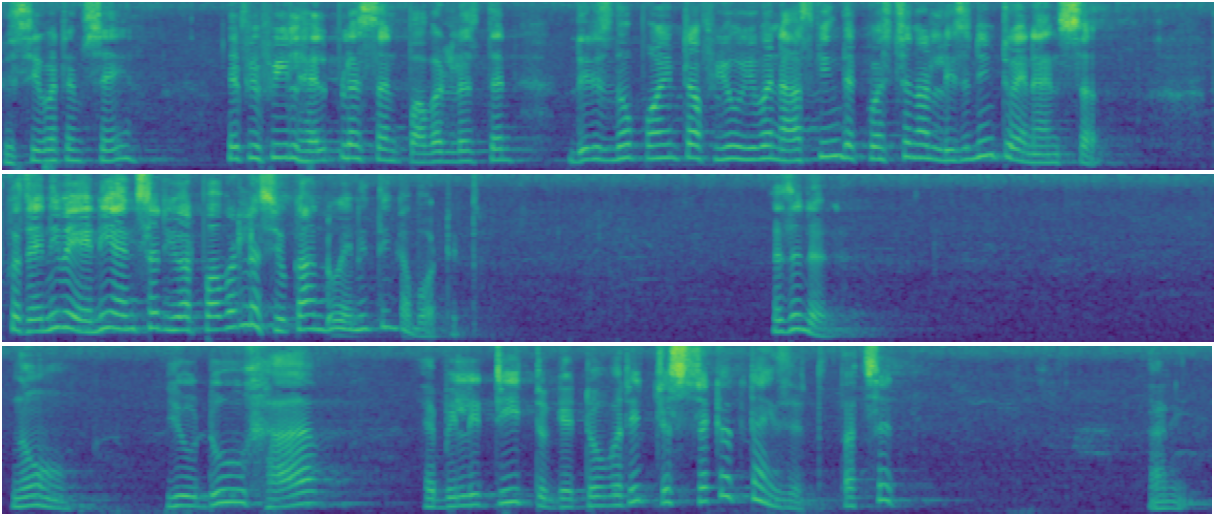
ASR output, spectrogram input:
You see what I'm saying? If you feel helpless and powerless, then there is no point of you even asking the question or listening to an answer. Because anyway, any answer, you are powerless. You can't do anything about it. Isn't it? No. You do have ability to get over it. Just recognize it. That's it. And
